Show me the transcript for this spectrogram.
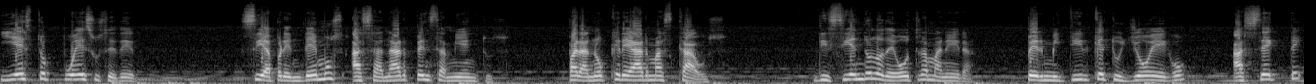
Y esto puede suceder si aprendemos a sanar pensamientos para no crear más caos. Diciéndolo de otra manera, permitir que tu yo ego acepte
